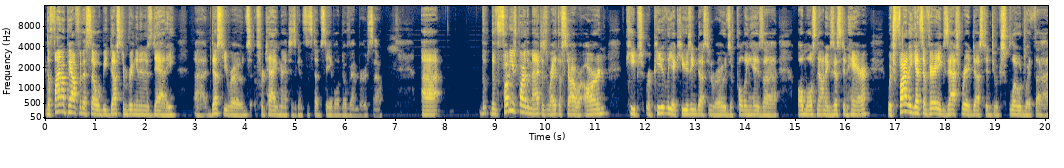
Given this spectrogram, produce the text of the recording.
the final payoff for this though would be Dustin bringing in his daddy, uh, Dusty Rhodes, for tag matches against the Stud Stable in November. So, uh, the the funniest part of the match is right at the start where Arn keeps repeatedly accusing Dustin Rhodes of pulling his uh, almost non-existent hair, which finally gets a very exasperated Dustin to explode with, uh,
